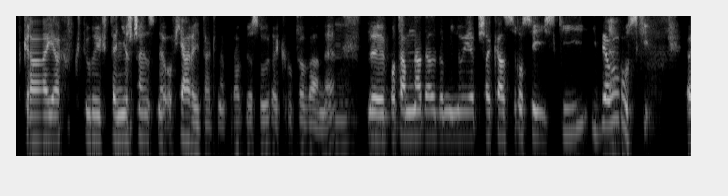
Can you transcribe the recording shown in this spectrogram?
w krajach, w których te nieszczęsne ofiary tak naprawdę są rekrutowane, y, bo tam nadal dominuje przekaz rosyjski i białoruski. Y,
